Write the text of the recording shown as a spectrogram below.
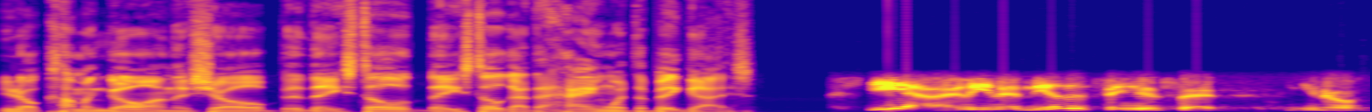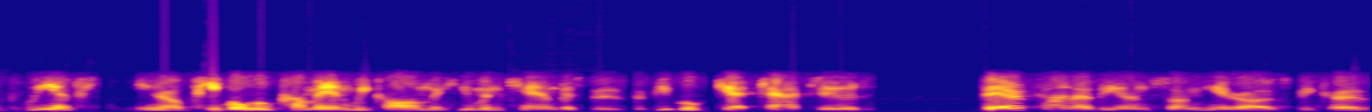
you know come and go on the show, they still they still got to hang with the big guys. Yeah, I mean, and the other thing is that you know we have you know people who come in. We call them the human canvases. The people who get tattooed, they're kind of the unsung heroes because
